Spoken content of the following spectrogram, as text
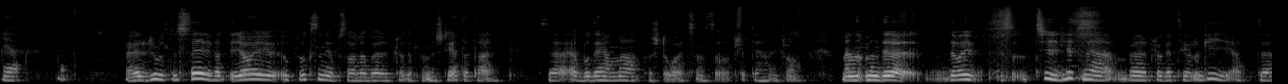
Ja. Ja, Det är roligt att du säger det, för att jag är ju uppvuxen i Uppsala och började plugga på universitetet här. Så jag, jag bodde hemma första året, sen så flyttade jag hemifrån. Men, men det, det var ju så tydligt när jag började plugga teologi att, eh,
